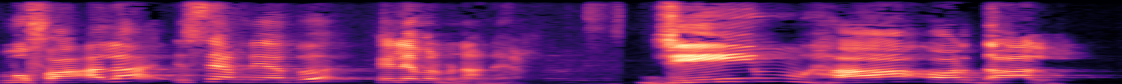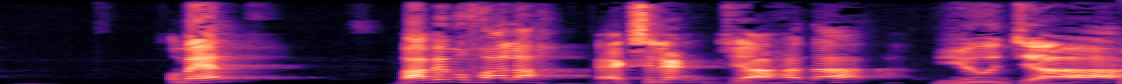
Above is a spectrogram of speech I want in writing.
مفا اس سے ہم نے اب فیلیمر بنانا ہے۔ جیم، ہا اور دال۔ عمیر، باب مفالا ایکسیلنٹ جاہدا یو جا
